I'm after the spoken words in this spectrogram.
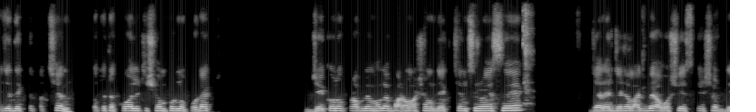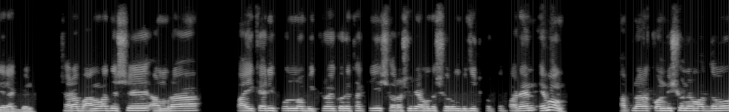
এই যে দেখতে পাচ্ছেন, কতটা কোয়ালিটি সম্পূর্ণ প্রোডাক্ট যে কোনো প্রবলেম হলে বারো মাসের মধ্যে এক্সচেঞ্জ রয়েছে। যাদের যেটা লাগবে অবশ্যই স্ক্রিনশট দিয়ে রাখবেন। সারা বাংলাদেশে আমরা পাইকারি পণ্য বিক্রয় করে থাকি। সরাসরি আমাদের শোরুম ভিজিট করতে পারেন এবং আপনারা কন্ডিশনের মাধ্যমেও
